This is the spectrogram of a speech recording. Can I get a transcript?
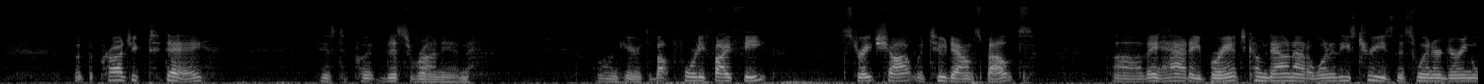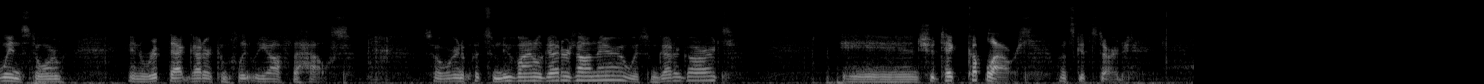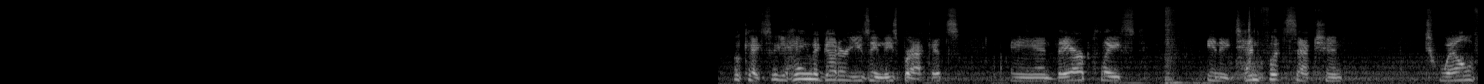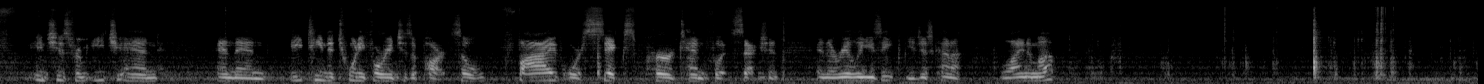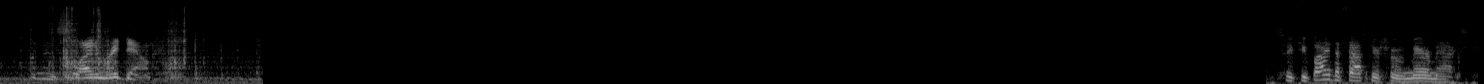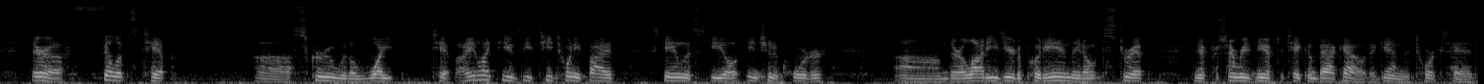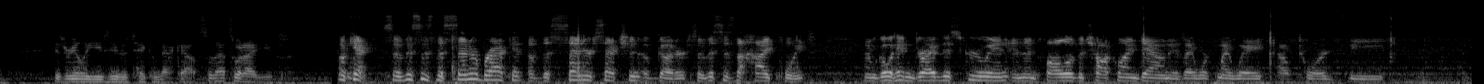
But the project today is to put this run in along here. It's about 45 feet, straight shot with two downspouts. Uh, they had a branch come down out of one of these trees this winter during a windstorm and rip that gutter completely off the house. So we're going to put some new vinyl gutters on there with some gutter guards and should take a couple hours. Let's get started. Okay, so you hang the gutter using these brackets, and they are placed in a 10 foot section, 12 inches from each end, and then 18 to 24 inches apart. So five or six per 10 foot section. And they're really easy. You just kind of line them up, and then slide them right down. So if you buy the fasteners from Amerimax, they're a Phillips tip uh, screw with a white tip. I like to use these T25 stainless steel inch and a quarter. Um, they're a lot easier to put in, they don't strip, and if for some reason you have to take them back out, again, the Torx head is really easy to take them back out. So that's what I use. Okay, so this is the center bracket of the center section of gutter. So this is the high point. I'm to go ahead and drive this screw in and then follow the chalk line down as I work my way out towards the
